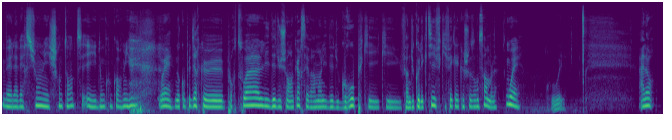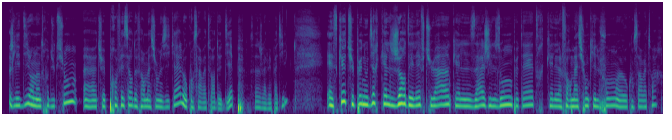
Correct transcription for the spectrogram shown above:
ben, la version mais chantante et donc encore mieux. Ouais, donc on peut dire que pour toi, l'idée du chant en chœur, c'est vraiment l'idée du groupe, qui, qui, enfin du collectif qui fait quelque chose ensemble. Ouais. Oui. Alors, je l'ai dit en introduction, euh, tu es professeur de formation musicale au Conservatoire de Dieppe, ça je l'avais pas dit. Est-ce que tu peux nous dire quel genre d'élèves tu as, quels âges ils ont peut-être, quelle est la formation qu'ils font euh, au conservatoire?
